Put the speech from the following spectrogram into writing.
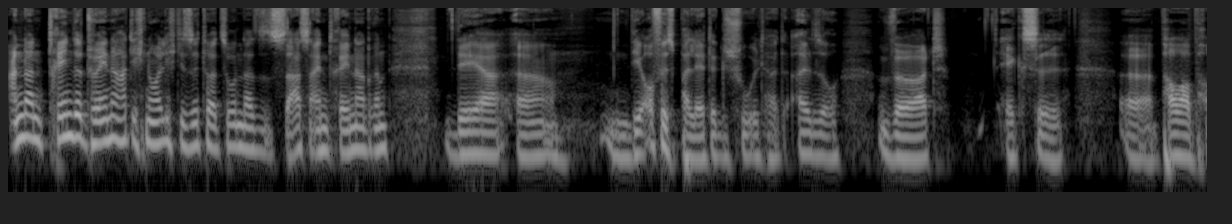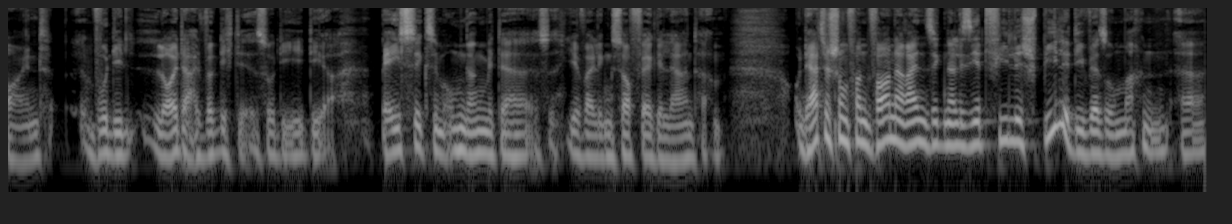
anderen Train the Trainer hatte ich neulich die Situation, da saß ein Trainer drin, der äh, die Office-Palette geschult hat, also Word, Excel, äh, PowerPoint, wo die Leute halt wirklich die, so die, die Basics im Umgang mit der jeweiligen Software gelernt haben. Und er hatte schon von vornherein signalisiert, viele Spiele, die wir so machen, äh,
